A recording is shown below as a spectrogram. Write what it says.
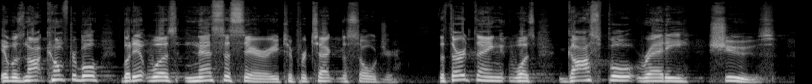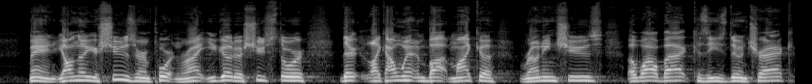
it was not comfortable, but it was necessary to protect the soldier. The third thing was gospel ready shoes. Man, y'all know your shoes are important, right? You go to a shoe store, like I went and bought Micah running shoes a while back because he's doing track,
